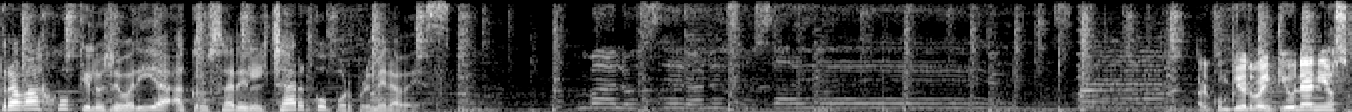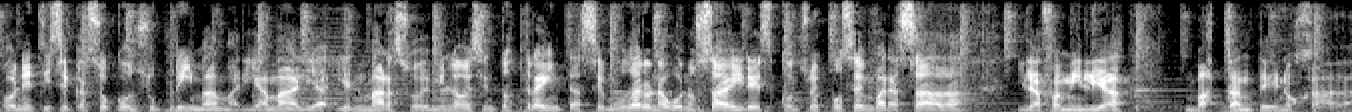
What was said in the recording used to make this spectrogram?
trabajo que lo llevaría a cruzar el charco por primera vez. Al cumplir 21 años, Onetti se casó con su prima, María Amalia, y en marzo de 1930 se mudaron a Buenos Aires con su esposa embarazada y la familia bastante enojada.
